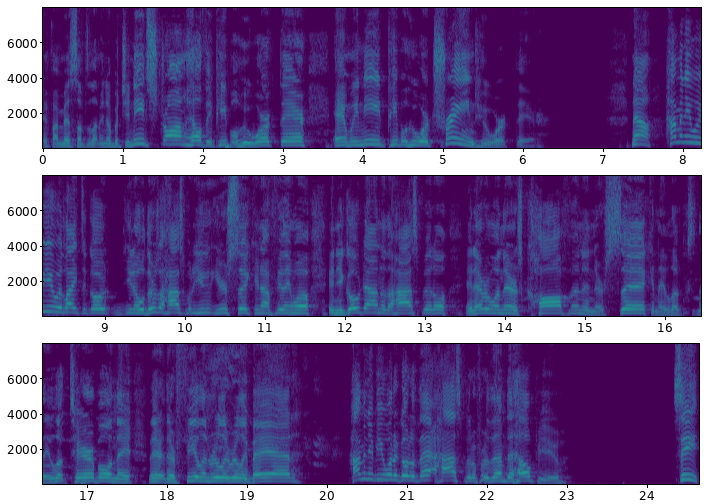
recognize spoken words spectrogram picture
if I miss something, let me know. But you need strong, healthy people who work there, and we need people who are trained who work there. Now, how many of you would like to go, you know, there's a hospital, you, you're sick, you're not feeling well, and you go down to the hospital and everyone there is coughing and they're sick and they look, they look terrible and they, they're, they're feeling really, really bad. How many of you want to go to that hospital for them to help you? See,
